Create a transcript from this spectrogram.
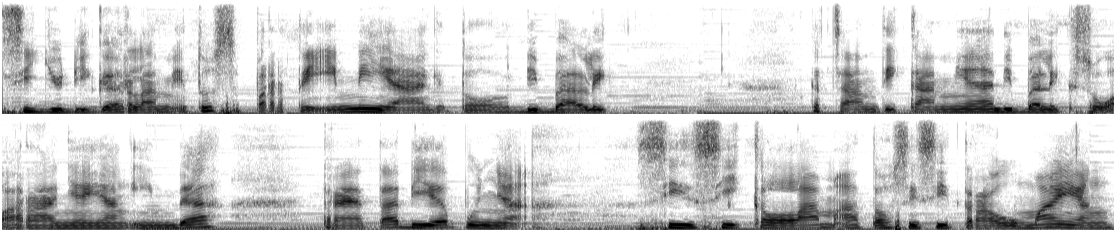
si Judy Garland itu seperti ini ya gitu dibalik kecantikannya dibalik suaranya yang indah ternyata dia punya sisi kelam atau sisi trauma yang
